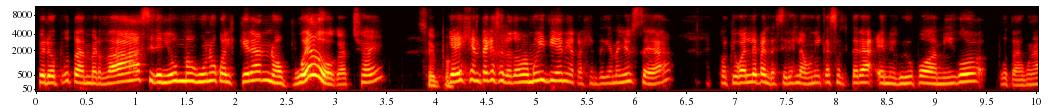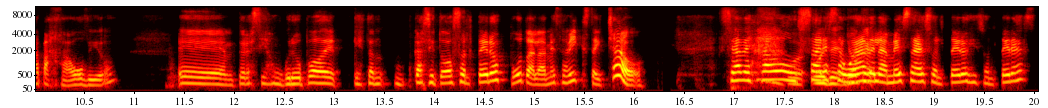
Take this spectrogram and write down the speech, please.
pero puta, en verdad, si tenía un más uno cualquiera, no puedo, ¿cachai? y hay gente que se lo toma muy bien y otra gente que menos sea, porque igual depende, si eres la única soltera en el grupo de amigos, puta, es una paja, obvio. Eh, pero si es un grupo de que están casi todos solteros, puta, la mesa mixta y chao. Se ha dejado usar esa hueá de la mesa de solteros y solteras,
